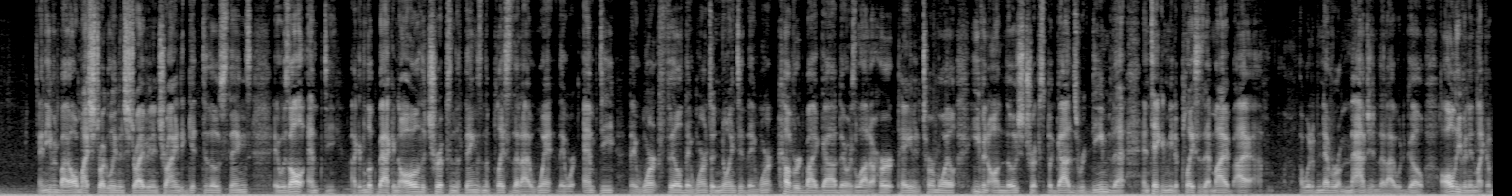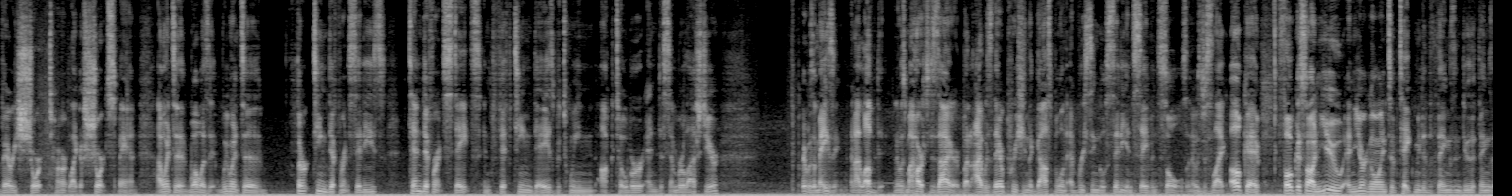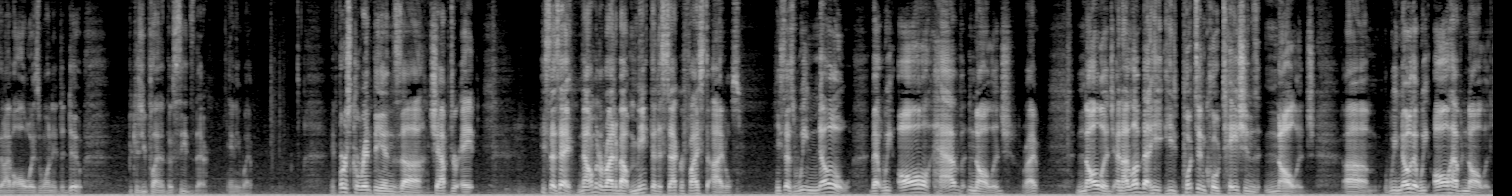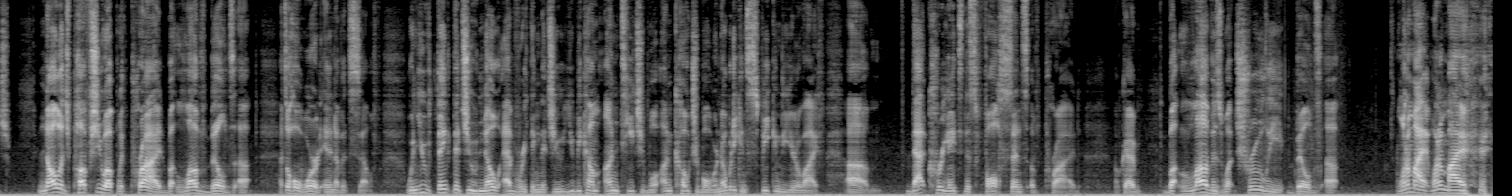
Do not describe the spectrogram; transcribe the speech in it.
and even by all my struggling and striving and trying to get to those things, it was all empty. I can look back into all of the trips and the things and the places that I went. They were empty. They weren't filled. They weren't anointed. They weren't covered by God. There was a lot of hurt, pain, and turmoil even on those trips. But God's redeemed that and taken me to places that my I I would have never imagined that I would go. All even in like a very short term, like a short span. I went to what was it? We went to 13 different cities. 10 different states in 15 days between October and December last year it was amazing and I loved it. And it was my heart's desire. But I was there preaching the gospel in every single city and saving souls. And it was just like, okay, focus on you and you're going to take me to the things and do the things that I've always wanted to do because you planted those seeds there. Anyway, in First Corinthians uh, chapter 8, he says, Hey, now I'm going to write about meat that is sacrificed to idols. He says, We know that we all have knowledge, right? knowledge, and I love that he he puts in quotations knowledge. Um, we know that we all have knowledge. Knowledge puffs you up with pride, but love builds up. That's a whole word in and of itself. When you think that you know everything, that you you become unteachable, uncoachable, where nobody can speak into your life, um, that creates this false sense of pride. Okay, but love is what truly builds up. One of my one of my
